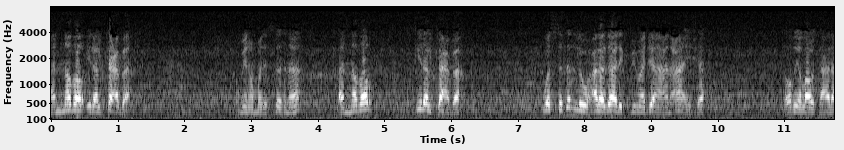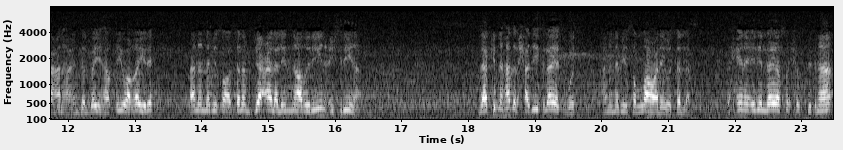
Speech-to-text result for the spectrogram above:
النظر إلى الكعبة. ومنهم من استثنى النظر إلى الكعبة واستدلوا على ذلك بما جاء عن عائشة رضي الله تعالى عنها عند البيهقي وغيره أن النبي صلى الله عليه وسلم جعل للناظرين عشرين. لكن هذا الحديث لا يثبت عن النبي صلى الله عليه وسلم. فحينئذ لا يصح استثناء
